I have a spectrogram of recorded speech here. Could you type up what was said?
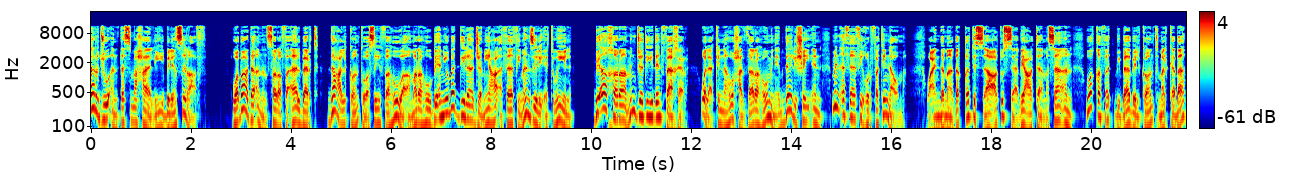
أرجو أن تسمح لي بالانصراف. وبعد أن انصرف آلبرت دعا الكونت وصيفه وأمره بأن يبدل جميع أثاث منزل أوتويل بآخر من جديد فاخر ولكنه حذره من إبدال شيء من أثاث غرفة النوم. وعندما دقت الساعة السابعة مساء وقفت بباب الكونت مركبة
